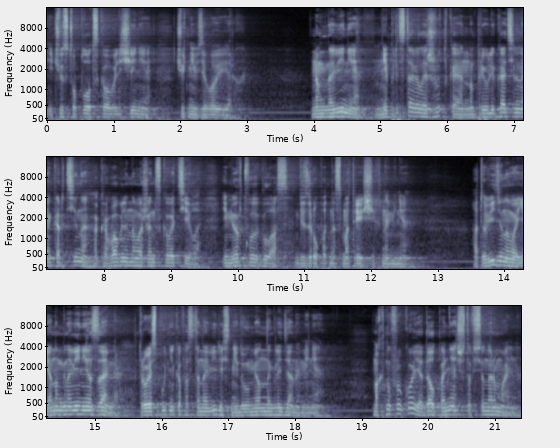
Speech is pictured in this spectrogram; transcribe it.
и чувство плотского влечения чуть не взяло вверх. На мгновение мне представилась жуткая, но привлекательная картина окровавленного женского тела и мертвых глаз, безропотно смотрящих на меня. От увиденного я на мгновение замер, трое спутников остановились, недоуменно глядя на меня. Махнув рукой, я дал понять, что все нормально.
